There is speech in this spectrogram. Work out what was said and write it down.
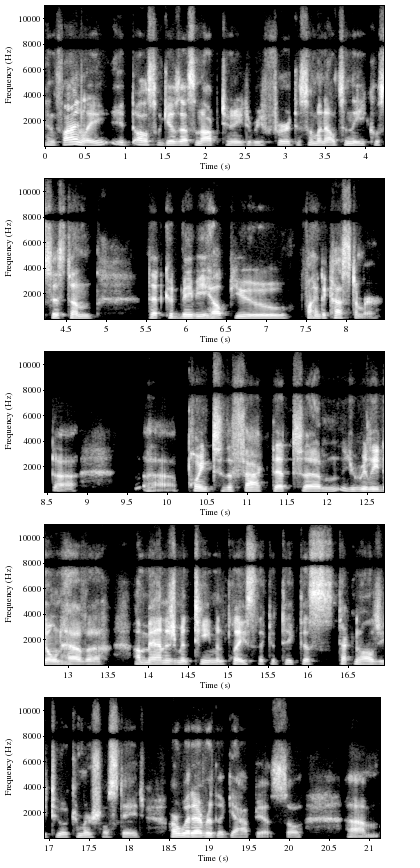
And finally, it also gives us an opportunity to refer to someone else in the ecosystem that could maybe help you find a customer. Uh, uh, point to the fact that um, you really don't have a, a, management team in place that could take this technology to a commercial stage or whatever the gap is. So um,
